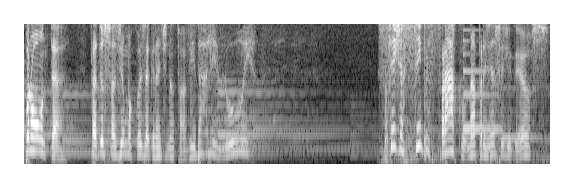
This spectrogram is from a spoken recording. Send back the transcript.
pronta para Deus fazer uma coisa grande na tua vida. Aleluia. Seja sempre fraco na presença de Deus.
